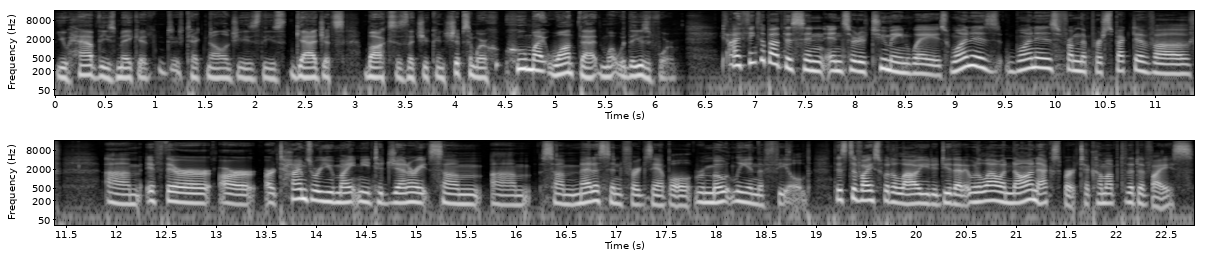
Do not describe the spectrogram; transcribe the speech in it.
You have these Make It technologies, these gadgets, boxes that you can ship somewhere. Who, who might want that and what would they use it for? I think about this in, in sort of two main ways. One is one is from the perspective of um, if there are, are times where you might need to generate some um, some medicine, for example, remotely in the field. This device would allow you to do that. It would allow a non-expert to come up to the device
